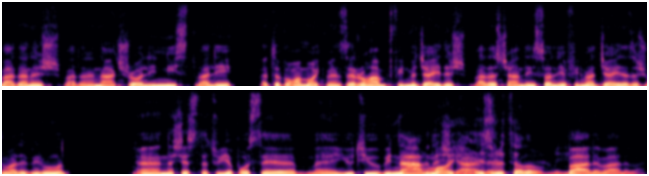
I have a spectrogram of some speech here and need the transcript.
بدنش بدن نچرالی نیست. ولی اتفاقا مایک منزر رو هم فیلم جدیدش بعد از چندین سال یه فیلم از جدید ازش اومده بیرون. نشسته توی یه پست یوتیوبی نقدش مایک کرده. بله بله بله.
